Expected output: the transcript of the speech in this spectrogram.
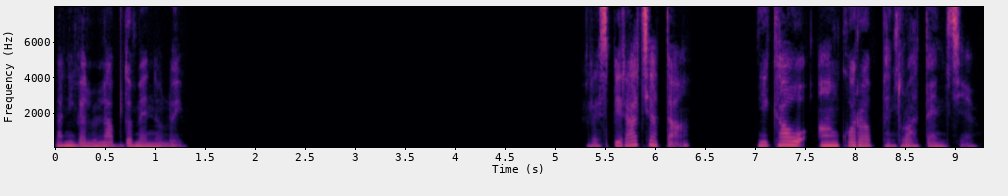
la nivelul abdomenului. Respirația ta e ca o ancoră pentru atenție.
